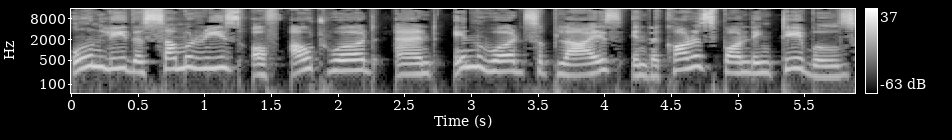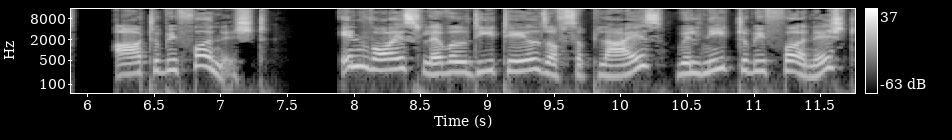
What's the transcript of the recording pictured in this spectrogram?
only the summaries of outward and inward supplies in the corresponding tables are to be furnished. Invoice level details of supplies will need to be furnished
